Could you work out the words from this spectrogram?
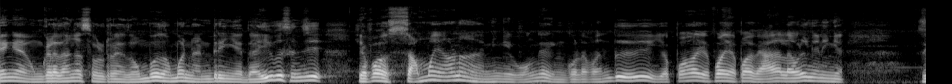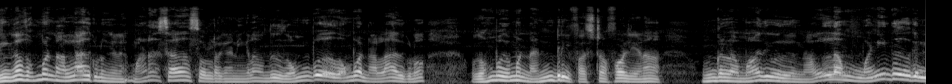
ஏங்க உங்களை தாங்க சொல்கிறேன் ரொம்ப ரொம்ப நன்றிங்க. தயவு செஞ்சு எப்பா செம்மையான நீங்கள் உங்கள் உங்களை வந்து எப்பா எப்பா எப்பா வேறு லெவலுங்க நீங்கள் நீங்களாம் ரொம்ப நல்லா இருக்கணுங்க. மனசாக தான் சொல்கிறேங்க நீங்களாம் வந்து ரொம்ப ரொம்ப நல்லா இருக்கணும். ரொம்ப ரொம்ப நன்றி ஃபஸ்ட் ஆஃப் ஆல் ஏன்னா உங்களை மாதிரி ஒரு நல்ல மனிதர்கள்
